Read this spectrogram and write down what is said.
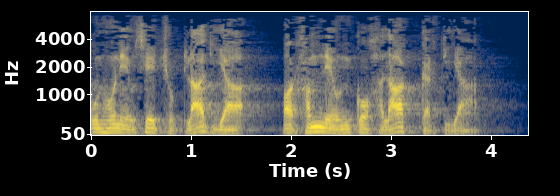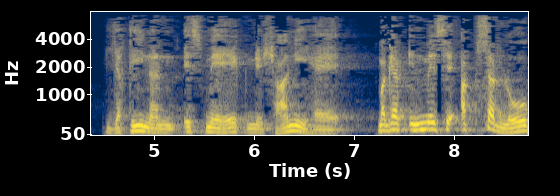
انہوں نے اسے چھٹلا دیا اور ہم نے ان کو ہلاک کر دیا۔ یقیناً اس میں ایک نشانی ہے مگر ان میں سے اکثر لوگ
